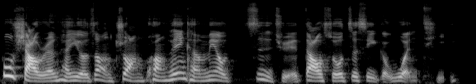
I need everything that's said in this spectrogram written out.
不少人可能有这种状况，可是你可能没有自觉到说这是一个问题。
